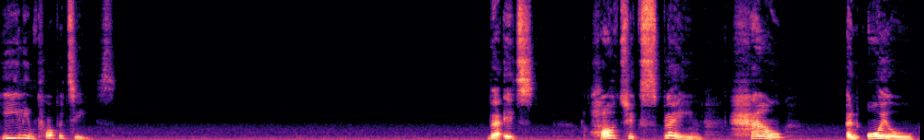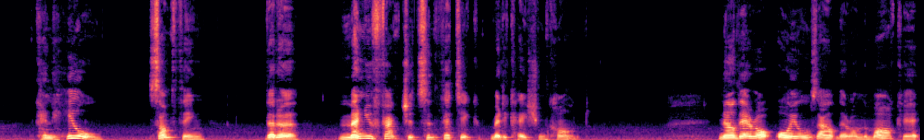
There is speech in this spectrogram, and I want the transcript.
healing properties that it's hard to explain how an oil can heal something that a manufactured synthetic medication can't. Now, there are oils out there on the market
